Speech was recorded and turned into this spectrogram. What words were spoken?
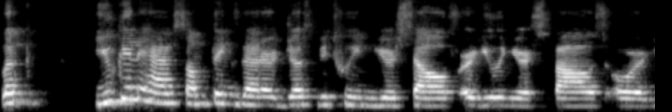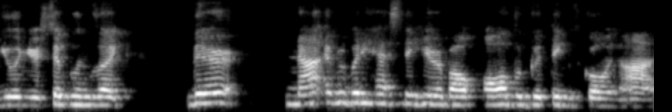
Like, you can have some things that are just between yourself or you and your spouse or you and your siblings. Like, there, not everybody has to hear about all the good things going on.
